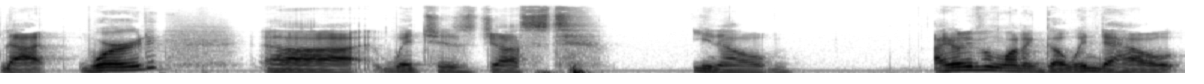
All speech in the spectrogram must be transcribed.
that word, uh, which is just you know, I don't even want to go into how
